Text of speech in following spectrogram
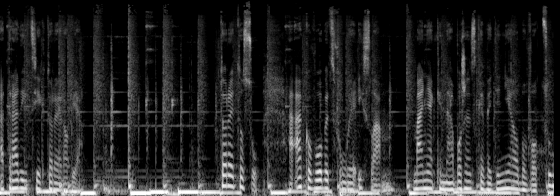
a tradície, ktoré robia. Ktoré to sú? A ako vôbec funguje islám? Má nejaké náboženské vedenie alebo vodcu?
